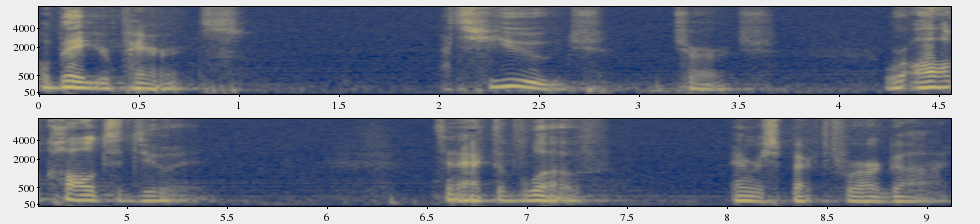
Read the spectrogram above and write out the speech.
obey your parents. That's huge, church. We're all called to do it. It's an act of love and respect for our God.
